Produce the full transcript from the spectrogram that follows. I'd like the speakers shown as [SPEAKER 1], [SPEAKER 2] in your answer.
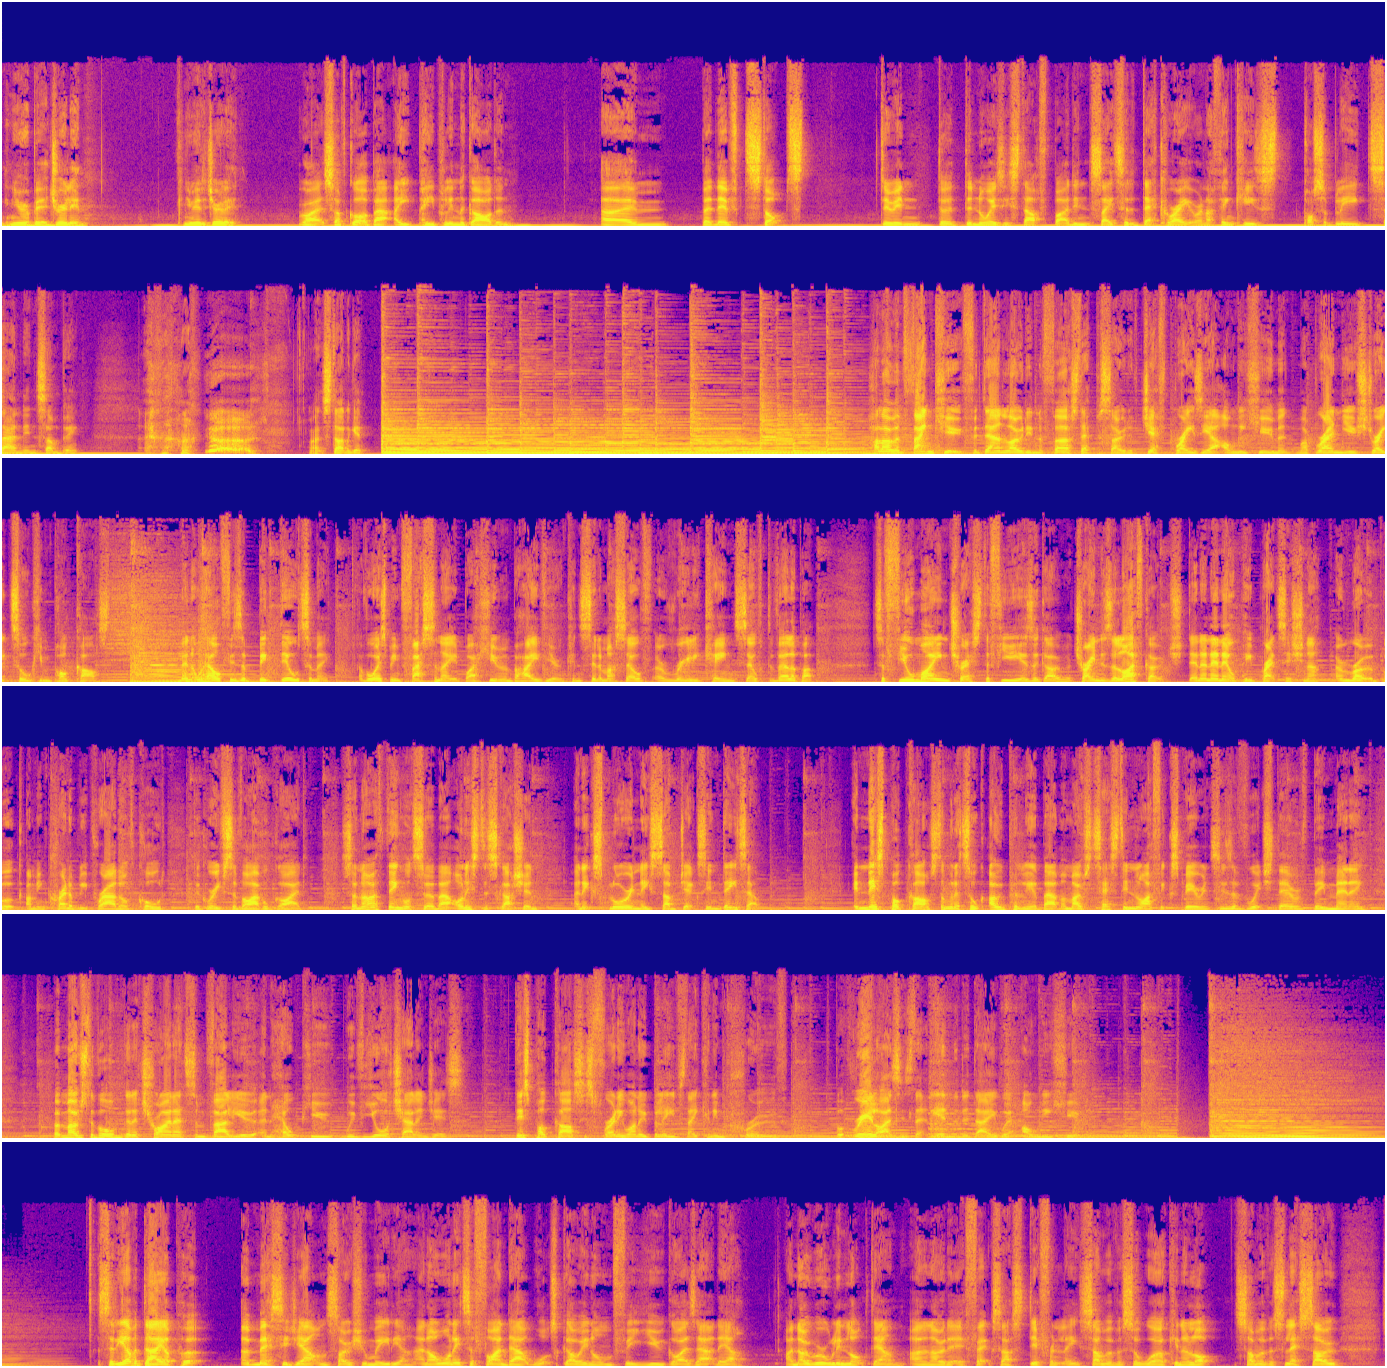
[SPEAKER 1] Can you hear a bit of drilling? Can you hear the drilling? Right, so I've got about eight people in the garden, um, but they've stopped doing the, the noisy stuff. But I didn't say to the decorator, and I think he's possibly sanding something. right, starting again. Hello and thank you for downloading the first episode of Jeff Brazier Only Human, my brand new straight talking podcast. Mental health is a big deal to me. I've always been fascinated by human behaviour and consider myself a really keen self developer. To fuel my interest a few years ago, I trained as a life coach, then an NLP practitioner, and wrote a book I'm incredibly proud of called The Grief Survival Guide. So, I know a thing or two about honest discussion and exploring these subjects in detail. In this podcast, I'm going to talk openly about my most testing life experiences, of which there have been many but most of all, I'm going to try and add some value and help you with your challenges. This podcast is for anyone who believes they can improve, but realizes that at the end of the day, we're only human. So, the other day, I put a message out on social media and I wanted to find out what's going on for you guys out there. I know we're all in lockdown, I know that it affects us differently. Some of us are working a lot, some of us less so.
